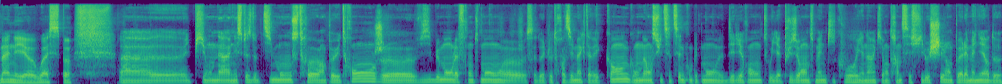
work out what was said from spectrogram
Man et euh, Wasp. Euh, et puis on a une espèce de petit monstre euh, un peu étrange. Euh, visiblement, l'affrontement, euh, ça doit être le troisième acte avec Kang. On a ensuite cette scène complètement euh, délirante où il y a plusieurs Ant-Man qui courent. Il y en a un qui est en train de s'effilocher un peu à la manière de,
